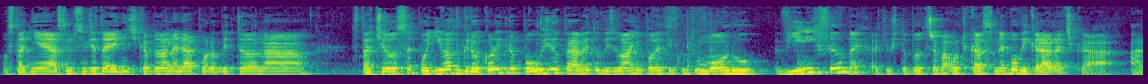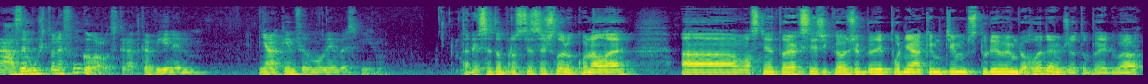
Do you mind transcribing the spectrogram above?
Ostatně já si myslím, že ta jednička byla nenapodobitelná Stačilo se podívat kdokoliv, kdo použil právě tu vizuální poetiku, tu módu v jiných filmech, ať už to byl třeba odkaz nebo vykrádačka a rázem už to nefungovalo, zkrátka v jiném nějakým filmovým vesmíru. Tady se to prostě sešlo dokonale a vlastně to, jak si říkal, že byli pod nějakým tím studiovým dohledem, že to byly dva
